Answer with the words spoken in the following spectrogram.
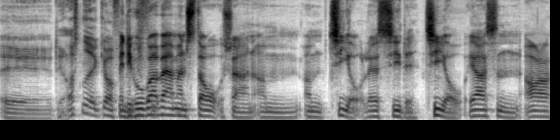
Øh, det er også noget, jeg gjorde for men det kunne godt være, at man står, Søren, om, om 10 år. Lad os sige det. 10 år. Jeg er sådan, åh,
